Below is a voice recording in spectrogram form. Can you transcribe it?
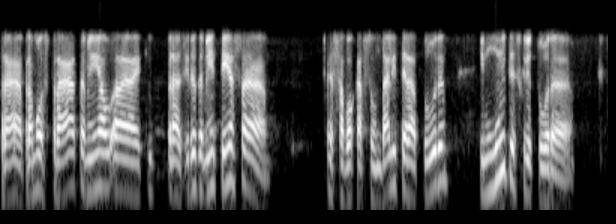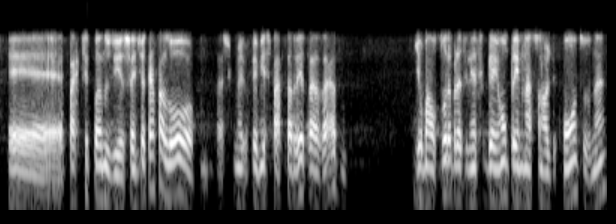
para mostrar também ao- a- que Brasília também tem essa, essa vocação da literatura e muita escritora é, participando disso. A gente até falou, acho que foi mês passado, retrasado, de uma autora brasileira que ganhou um prêmio nacional de contos, né?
